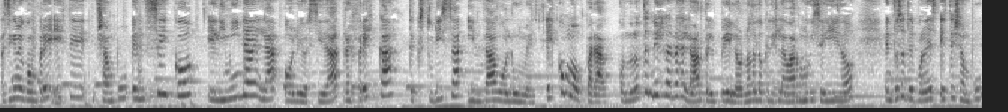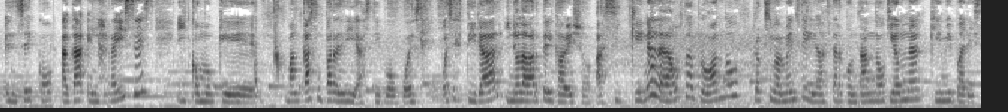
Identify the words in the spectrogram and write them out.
Así que me compré este shampoo en seco, elimina la oleosidad, refresca, texturiza y da volumen. Es como para cuando no tenés ganas de lavarte el pelo, no te lo querés lavar muy seguido, entonces te pones este shampoo en seco acá en las raíces y como que bancás un par de días, tipo, pues puedes estirar y no lavarte el cabello. Así que nada, vamos a estar probando próximamente y le voy a estar contando qué onda, qué me parece.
